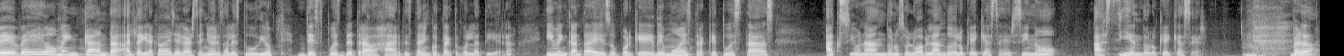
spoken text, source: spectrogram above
Te veo, me encanta. Altair acaba de llegar, señores, al estudio después de trabajar, de estar en contacto con la tierra. Y me encanta eso porque demuestra que tú estás accionando, no solo hablando de lo que hay que hacer, sino haciendo lo que hay que hacer. ¿Verdad?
